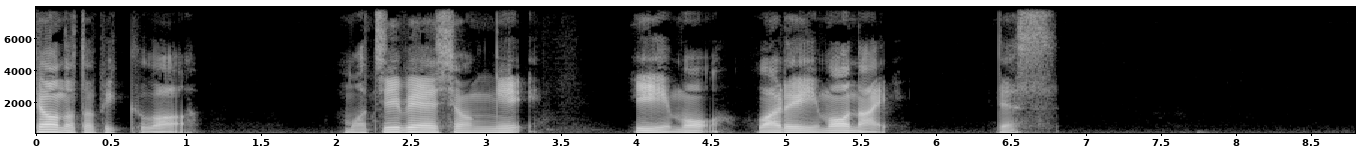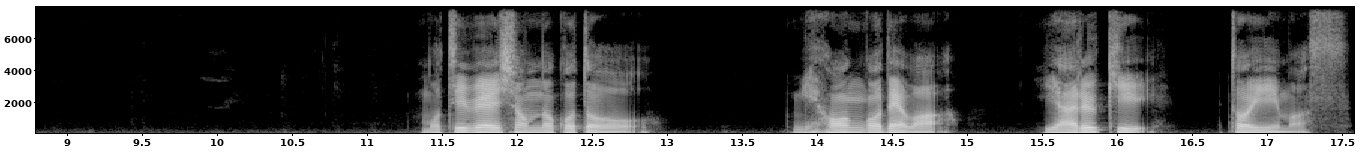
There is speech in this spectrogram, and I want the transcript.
今日のトピックは、モチベーションにいいも悪いもないです。モチベーションのことを日本語ではやる気と言います。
